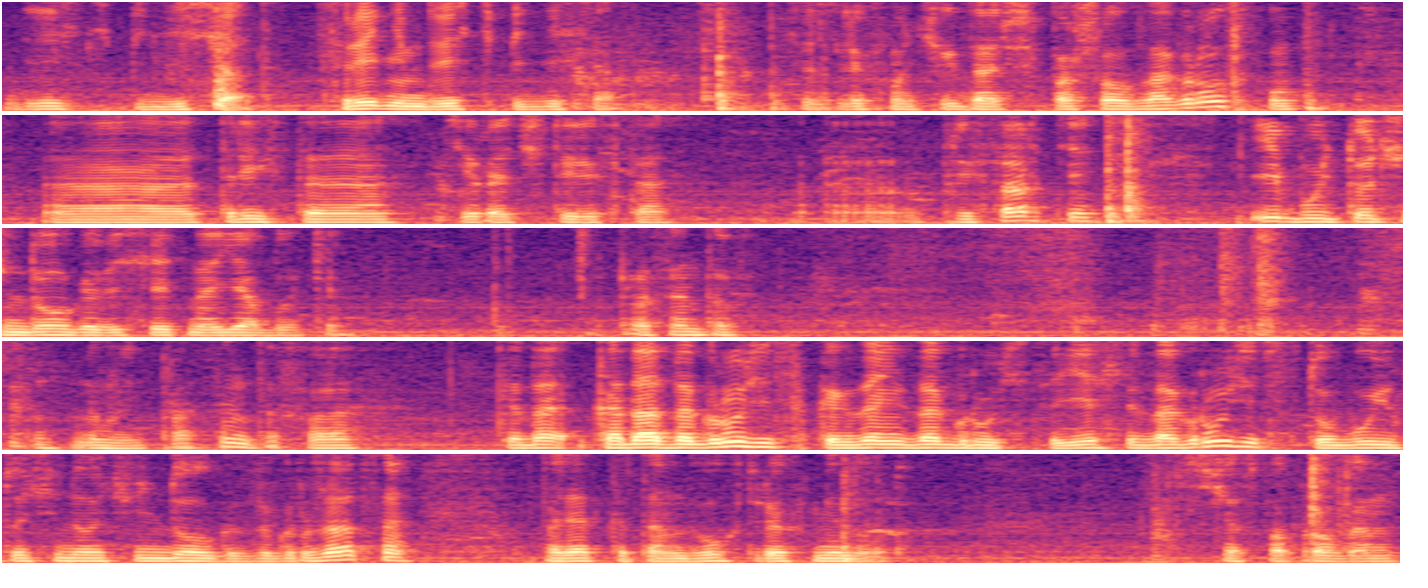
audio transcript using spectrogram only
250. В среднем 250. Все, телефончик дальше пошел в загрузку. 300-400 э, при старте и будет очень долго висеть на яблоке. Процентов, ну не процентов, а когда, когда загрузится, когда не загрузится. Если загрузится, то будет очень-очень долго загружаться, порядка там 2-3 минут. Сейчас попробуем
